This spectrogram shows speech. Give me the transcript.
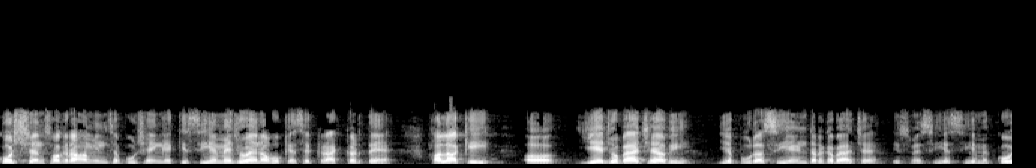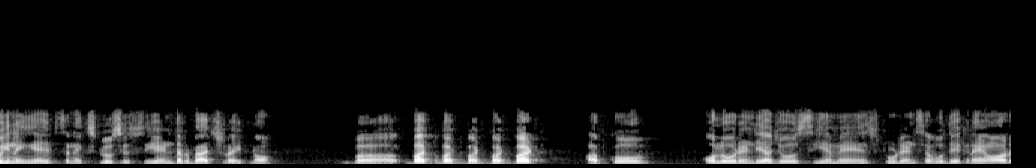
क्वेश्चंस वगैरह हम इनसे पूछेंगे कि सीएमए जो है ना वो कैसे क्रैक करते हैं। हालाँकि ये जो बैच है अभी, ये पूरा सी इंटर का बैच है। इसमें सी एस कोई नहीं है। It's an exclusive C inter batch right now but but but but but आपको ऑल ओवर इंडिया जो सी एम ए स्टूडेंट्स है वो देख रहे हैं और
